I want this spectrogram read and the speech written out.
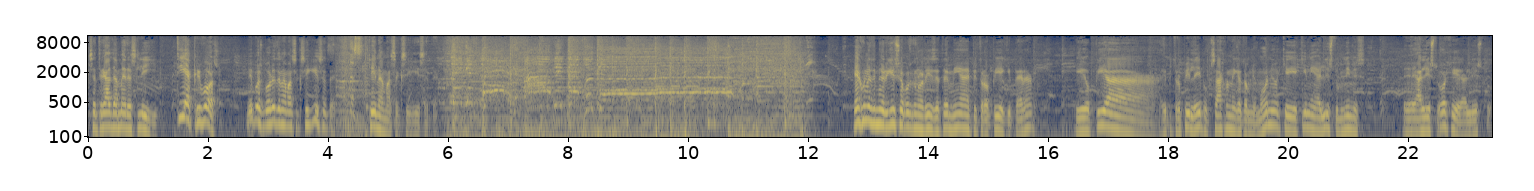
σε 30 μέρες λίγη Τι ακριβώς Μήπως μπορείτε να μας εξηγήσετε. Τι να μας εξηγήσετε Έχουν δημιουργήσει όπως γνωρίζετε Μία επιτροπή εκεί πέρα Η οποία η Επιτροπή λέει που ψάχνουν για το μνημόνιο Και εκείνη η αλίστου μνήμης ε, αλίστου, Όχι αλίστου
